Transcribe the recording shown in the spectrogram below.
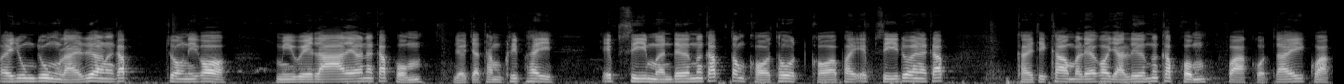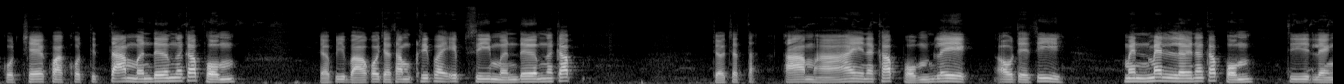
ไอ้ยุ่งยุ่งๆหลายเรื่องนะครับ ช่วงนี้ก็มีเวลาแล้วนะครับผมเดี๋ยวจะทำคลิปให้ FC เหมือนเดิมนะครับ ต้องขอโทษขออภัย FC ด้วยนะครับใครที่เข้ามาแล้วก็อย่าลืมนะครับ ผมฝากกดไลค์ฝากกดแชร์ฝากกดติดตามเหมือนเดิมนะครับ ผม เดี๋ยวพี่บ่าวก็จะทำคลิปให้ FC เหมือนเดิมนะครับ เดี๋ยวจะตามหาให้นะครับ ผมเลขเอาแต่ที่แม่นๆเลยนะครับ ผมที่แหล่ง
